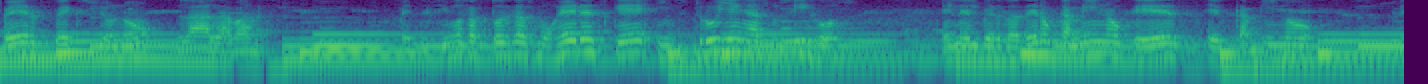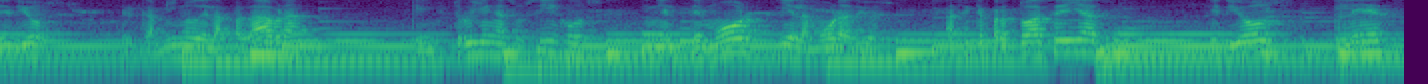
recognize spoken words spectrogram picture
perfeccionó la alabanza. Bendecimos a todas esas mujeres que instruyen a sus hijos en el verdadero camino que es el camino de Dios, el camino de la palabra, que instruyen a sus hijos en el temor y el amor a Dios. Así que para todas ellas, que Dios les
